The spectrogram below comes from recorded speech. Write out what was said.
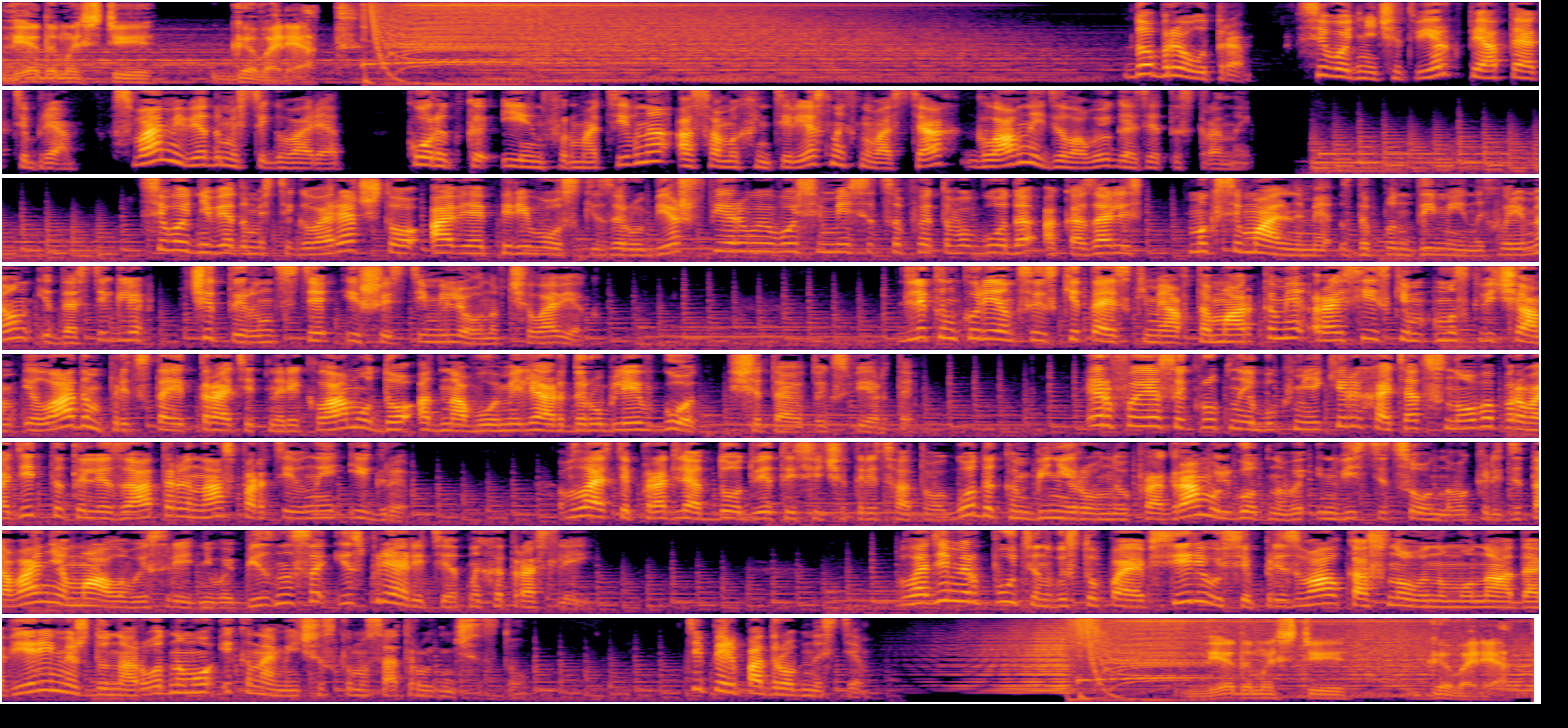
Ведомости говорят. Доброе утро. Сегодня четверг, 5 октября. С вами «Ведомости говорят». Коротко и информативно о самых интересных новостях главной деловой газеты страны. Сегодня ведомости говорят, что авиаперевозки за рубеж в первые 8 месяцев этого года оказались максимальными с допандемийных времен и достигли 14,6 миллионов человек. Для конкуренции с китайскими автомарками российским москвичам и «Ладам» предстоит тратить на рекламу до 1 миллиарда рублей в год, считают эксперты. РФС и крупные букмекеры хотят снова проводить тотализаторы на спортивные игры – Власти продлят до 2030 года комбинированную программу льготного инвестиционного кредитования малого и среднего бизнеса из приоритетных отраслей. Владимир Путин, выступая в Сириусе, призвал к основанному на доверии международному экономическому сотрудничеству. Теперь подробности. Ведомости говорят.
